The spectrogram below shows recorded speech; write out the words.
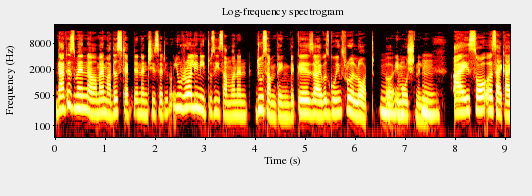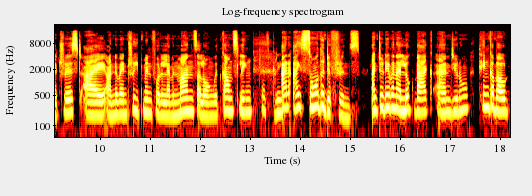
That is when uh, my mother stepped in and she said, You know, you really need to see someone and do something because I was going through a lot mm. uh, emotionally. Mm. I saw a psychiatrist. I underwent treatment for 11 months along with counseling. That's great. And I saw the difference. And today, when I look back and, you know, think about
